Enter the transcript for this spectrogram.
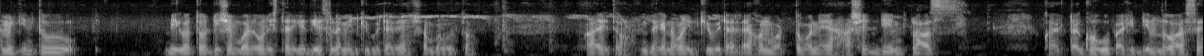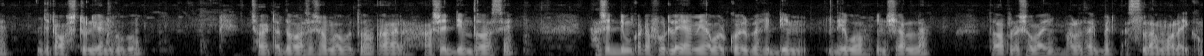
আমি কিন্তু বিগত ডিসেম্বরে উনিশ তারিখে দিয়েছিলাম ইনকিউবেটারে সম্ভবত। আর এই তো, দেখেন আমার ইনকিউবিটার এখন বর্তমানে হাঁসের ডিম প্লাস কয়েকটা ঘুঘু পাখির ডিম দেওয়া আছে, যেটা অস্ট্রেলিয়ান ঘুঘু। ছয়টা দেওয়া আছে সম্ভবত, আর হাঁসের ডিম দেওয়া আছে। হাঁসের ডিম কটা ফুটলেই আমি আবার কোয়েল পাখির ডিম দেবো ইনশাল্লাহ তো আপনারা সবাই ভালো থাকবেন। আসসালামু আলাইকুম।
